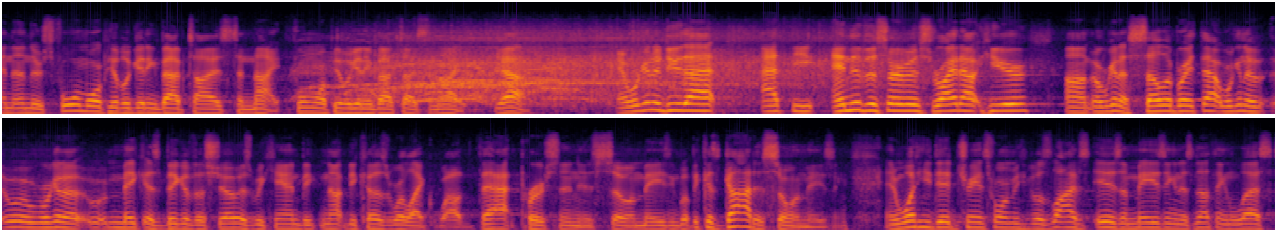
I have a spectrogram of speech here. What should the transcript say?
And then there's four more people getting baptized tonight. Four more people getting baptized tonight. Yeah. And we're going to do that at the end of the service right out here. Um, and we're going to celebrate that. We're going to we're going to make as big of a show as we can, be, not because we're like, wow, that person is so amazing, but because God is so amazing. And what He did transforming people's lives is amazing and is nothing less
